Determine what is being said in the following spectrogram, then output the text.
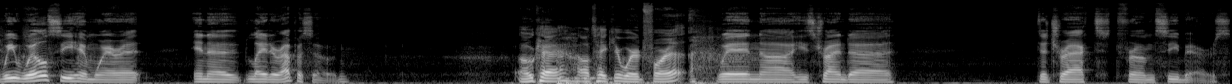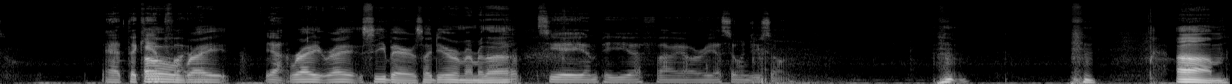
we will see him wear it in a later episode okay, I'll take your word for it. when uh, he's trying to detract from sea bears at the campfire. Oh right, Yeah. right, right. Sea bears. I do remember that. C A M P F I R E S O N G song. Um.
